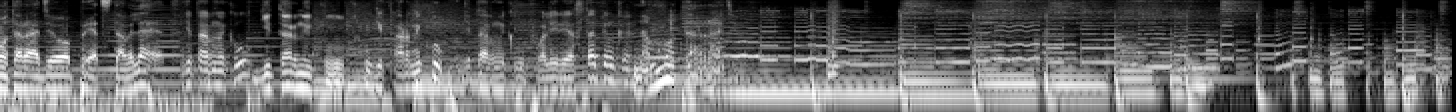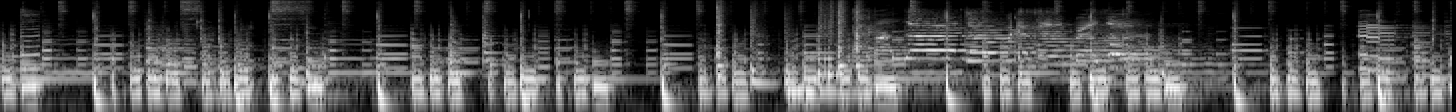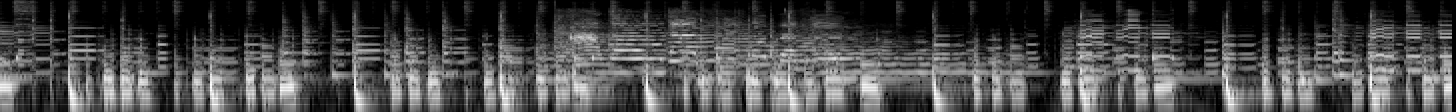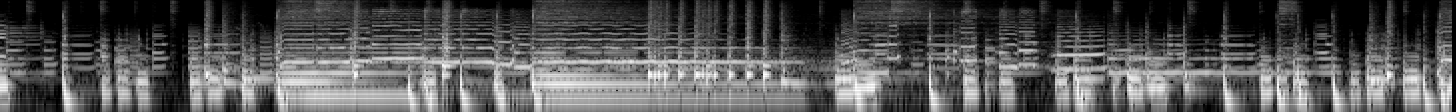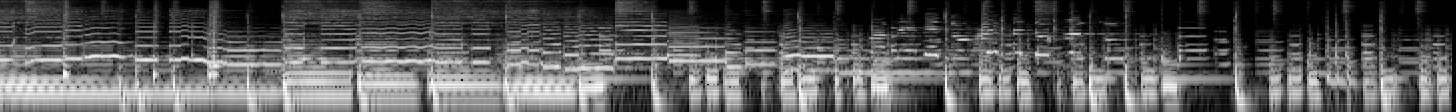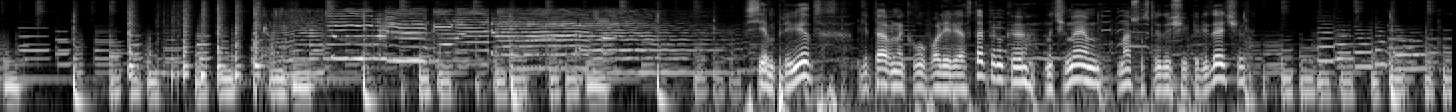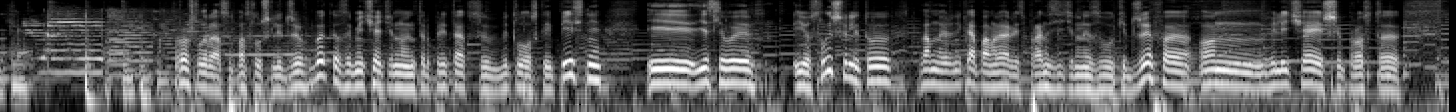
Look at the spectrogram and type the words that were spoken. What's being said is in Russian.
Моторадио представляет Гитарный клуб Гитарный клуб. Гитарный клуб Гитарный клуб Валерия Остапенко на Моторадио. Всем привет! Гитарный клуб Валерия Остапенко. Начинаем нашу следующую передачу. В прошлый раз вы послушали Джефф Бека, замечательную интерпретацию битловской песни. И если вы ее слышали, то вам наверняка понравились пронзительные звуки Джеффа. Он величайший просто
